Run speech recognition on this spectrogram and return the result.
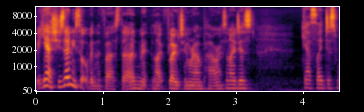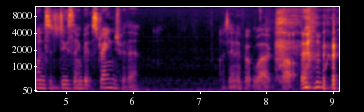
but yeah, she's only sort of in the first third, like floating around Paris, and I just guess I just wanted to do something a bit strange with it. I don't know if it worked, but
